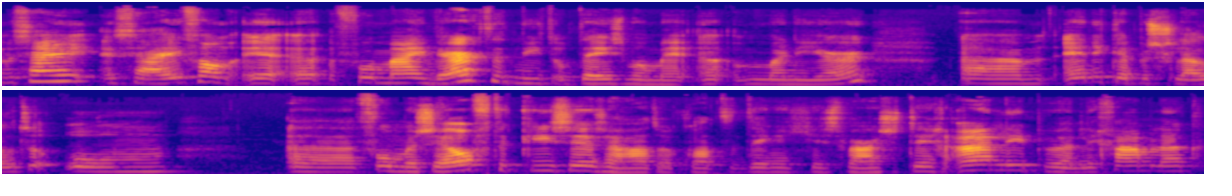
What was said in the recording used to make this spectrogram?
Um, zij zei van, uh, uh, voor mij werkt het niet op deze uh, manier. Um, en ik heb besloten om voor mezelf te kiezen. Ze had ook wat dingetjes waar ze tegenaan liepen, lichamelijk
